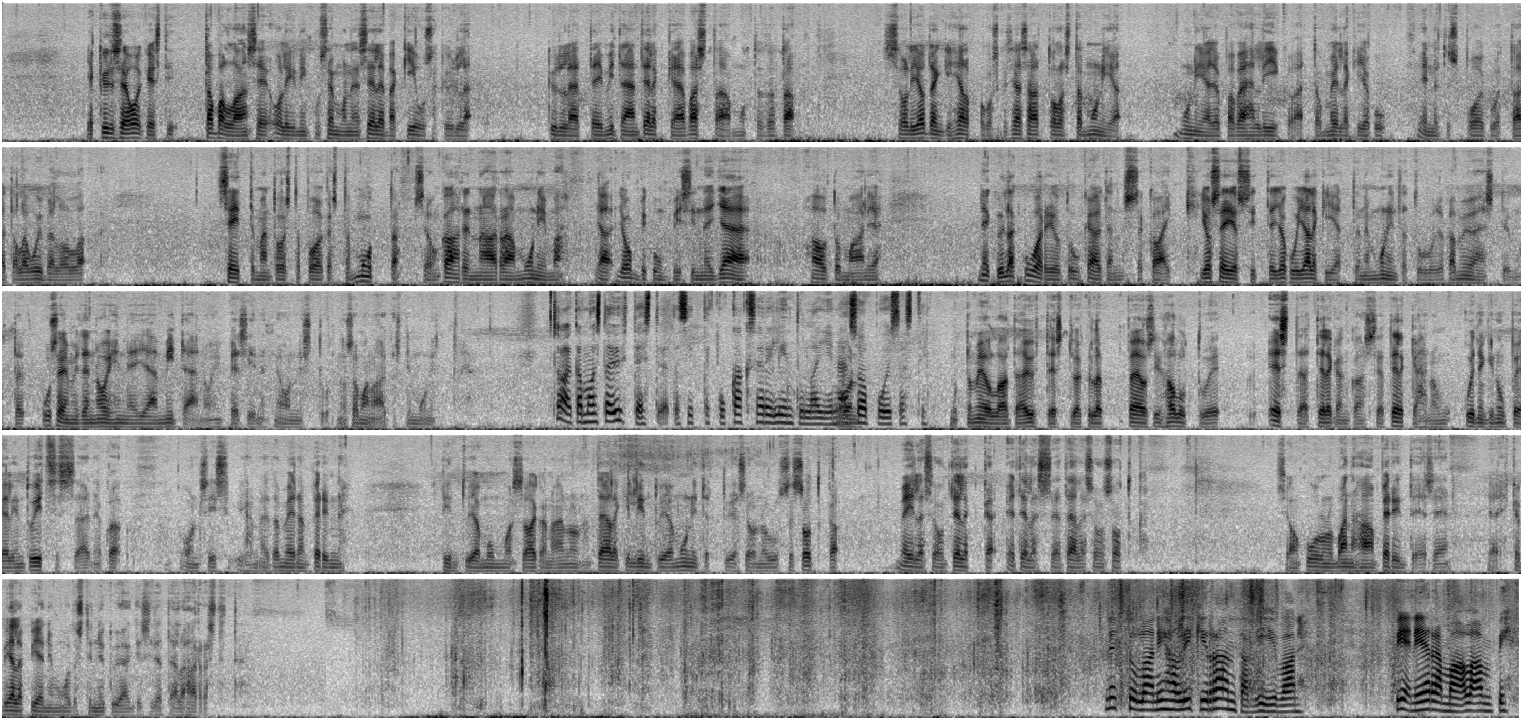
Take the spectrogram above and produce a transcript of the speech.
Ja kyllä se oikeasti, tavallaan se oli niin kuin semmoinen selvä kiusa kyllä kyllä, että ei mitään telkkää vastaan, mutta tota, se oli jotenkin helppo, koska siellä saattoi olla sitä munia, munia jopa vähän liikaa, että on meilläkin joku ennätyspoiku, että taitaa olla uivelolla 17 poikasta, mutta se on kahden naaraan munima ja jompikumpi sinne jää hautomaan ja ne kyllä kuoriutuu käytännössä kaikki. Jos ei ole sitten joku jälkijättöinen muninta tullut, joka myöhästyy, mutta useimmiten noihin ei jää mitään noihin pesiin, että ne onnistuu, ne on samanaikaisesti munittuja. Se on aikamoista yhteistyötä sitten, kun kaksi eri lintulajia näin sopuisasti. Mutta me ollaan tämä yhteistyö kyllä pääosin haluttu e- estää telkän kanssa. Ja telkkähän on kuitenkin upea lintu itsessään, joka on siis ihan näitä meidän perinne lintuja muun muassa aikanaan on täälläkin lintuja munitettu ja se on ollut se sotka. Meillä se on telkkä etelässä ja täällä se on sotka. Se on kuulunut vanhaan perinteeseen ja ehkä vielä pienimuotoisesti nykyäänkin sitä täällä harrastetaan. Nyt tullaan ihan liki rantaviivaan. Pieni erämaalampi.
